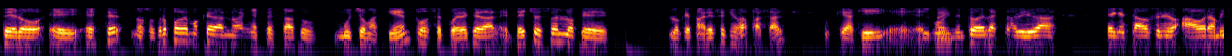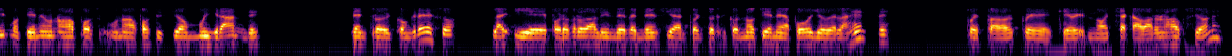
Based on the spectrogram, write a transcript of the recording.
Pero eh, este, nosotros podemos quedarnos en este estatus mucho más tiempo. Se puede quedar. De hecho, eso es lo que lo que parece que va a pasar, porque aquí eh, el Sí. movimiento de la estabilidad en Estados Unidos ahora mismo tiene una, opos- una oposición muy grande dentro del Congreso la- y eh, por otro lado la independencia en Puerto Rico no tiene apoyo de la gente, pues, para, pues que no se acabaron las opciones.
